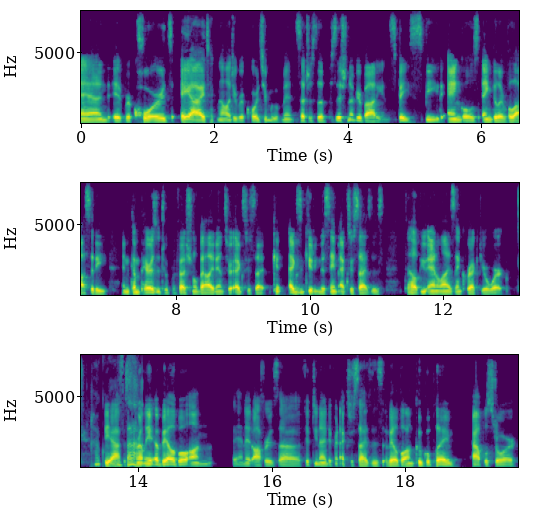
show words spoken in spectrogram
And it records, AI technology records your movement, such as the position of your body in space, speed, angles, angular velocity, and compares it to a professional ballet dancer exercise, executing the same exercises to help you analyze and correct your work. Cool The app is is currently available on, and it offers uh, 59 different exercises available on Google Play, Apple Store,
